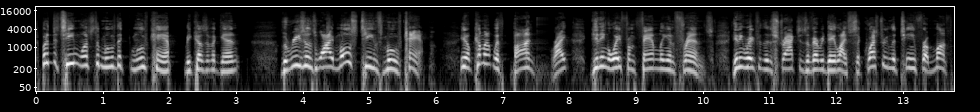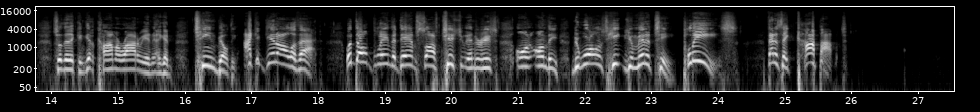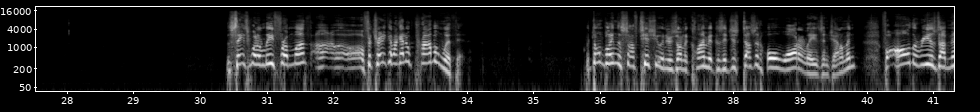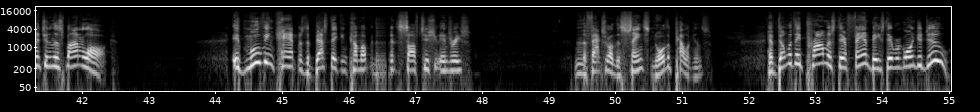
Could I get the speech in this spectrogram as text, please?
But if the team wants to move the move camp because of again the reasons why most teams move camp, you know, come up with bond, right? Getting away from family and friends, getting away from the distractions of everyday life, sequestering the team for a month so that they can get camaraderie and, and get team building. I could get all of that. But don't blame the damn soft tissue injuries on, on the New Orleans heat humidity. Please. That is a cop out. The Saints want to leave for a month uh, uh, for training camp. I got no problem with it. But don't blame the soft tissue injuries on the climate because it just doesn't hold water, ladies and gentlemen, for all the reasons I've mentioned in this monologue. If moving camp is the best they can come up with soft tissue injuries, then the facts are the Saints nor the Pelicans have done what they promised their fan base they were going to do,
